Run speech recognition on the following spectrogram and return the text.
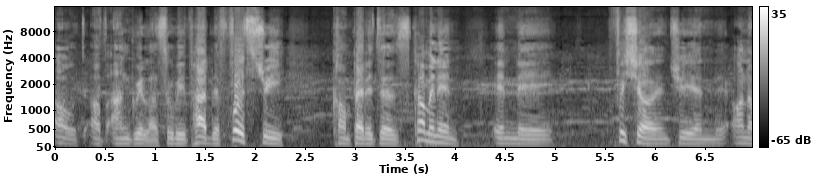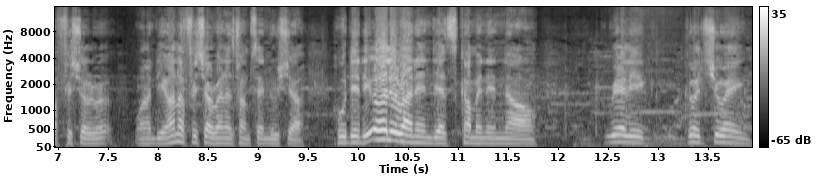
out of Anguilla. So we've had the first three competitors coming in in the official entry and the unofficial, one of the unofficial runners from St. Lucia who did the early running just coming in now. Really good showing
